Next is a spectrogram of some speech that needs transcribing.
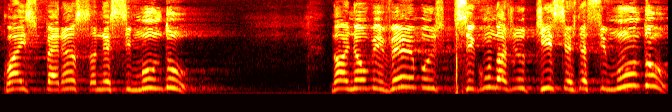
com a esperança nesse mundo. Nós não vivemos segundo as notícias desse mundo.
